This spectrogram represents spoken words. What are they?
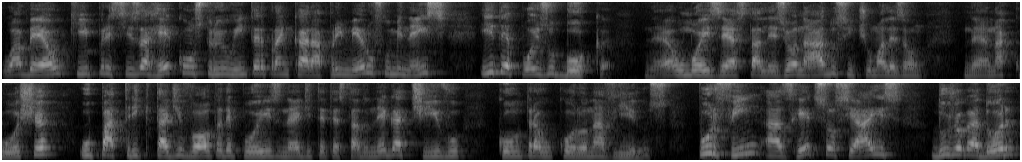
O Abel que precisa reconstruir o Inter para encarar primeiro o Fluminense e depois o Boca. Né? O Moisés está lesionado, sentiu uma lesão né, na coxa. O Patrick está de volta depois né, de ter testado negativo contra o coronavírus. Por fim, as redes sociais do jogador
